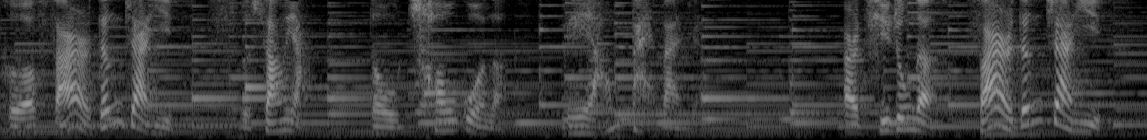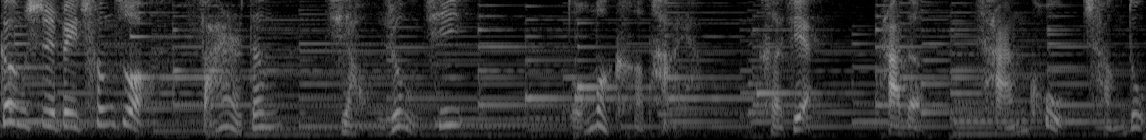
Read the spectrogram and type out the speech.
和凡尔登战役，死伤呀都超过了两百万人。而其中的凡尔登战役更是被称作“凡尔登绞肉机”，多么可怕呀！可见它的残酷程度。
